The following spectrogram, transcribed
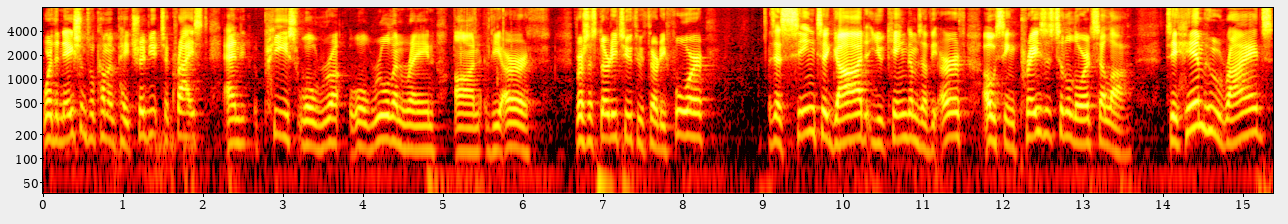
where the nations will come and pay tribute to Christ and peace will, ru- will rule and reign on the earth. Verses 32 through 34 it says, Sing to God, you kingdoms of the earth. Oh, sing praises to the Lord, Selah. To him who rides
